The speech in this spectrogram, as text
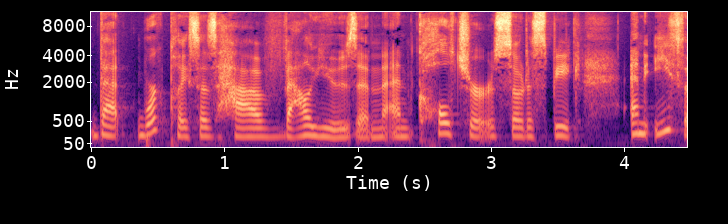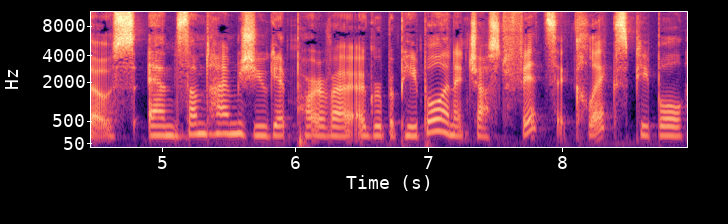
that workplaces have values and, and cultures, so to speak, and ethos. And sometimes you get part of a, a group of people and it just fits, it clicks. People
